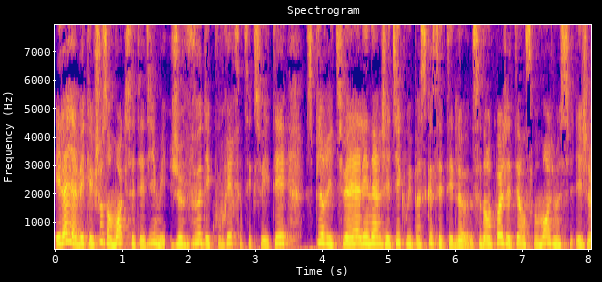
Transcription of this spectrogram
Et là, il y avait quelque chose en moi qui s'était dit, mais je veux découvrir cette sexualité spirituelle, énergétique, oui, parce que c'était le, ce dans quoi j'étais en ce moment. je me suis, et je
